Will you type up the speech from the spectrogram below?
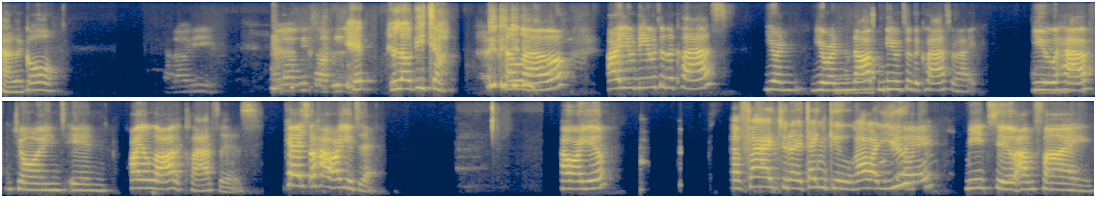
trả lời cô? He- Hello, teacher. Hello. Teacher. Hello. Are you new to the class? You're you're not new to the class, right? You have joined in quite a lot of classes. Okay, so how are you today? How are you? I'm fine today. Thank you. How are you? Okay. Me too. I'm fine,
